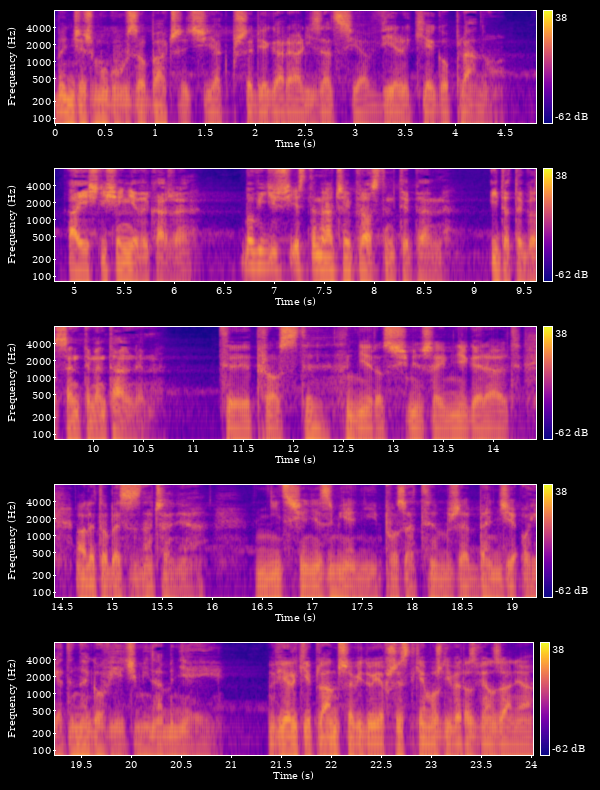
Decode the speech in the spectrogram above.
będziesz mógł zobaczyć, jak przebiega realizacja wielkiego planu. A jeśli się nie wykaże? Bo widzisz, jestem raczej prostym typem. I do tego sentymentalnym. Ty prosty? Nie rozśmieszaj mnie, Geralt, ale to bez znaczenia. Nic się nie zmieni, poza tym, że będzie o jednego Wiedźmina mniej. Wielki plan przewiduje wszystkie możliwe rozwiązania.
